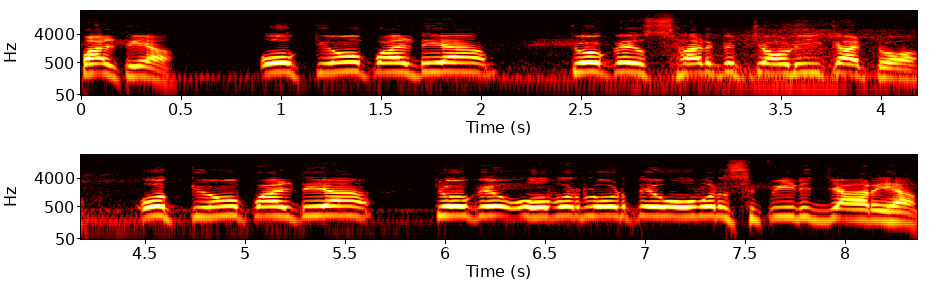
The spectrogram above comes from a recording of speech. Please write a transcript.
ਪਲਟਿਆ। ਉਹ ਕਿਉਂ ਪਲਟਿਆ? ਕਿਉਂਕਿ ਸੜਕ ਚੌੜੀ ਘੱਟ ਆ। ਉਹ ਕਿਉਂ ਪਲਟਿਆ? ਕਿਉਂਕਿ ਓਵਰਲੋਡ ਤੇ ਓਵਰ ਸਪੀਡ ਜਾ ਰਿਹਾ।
